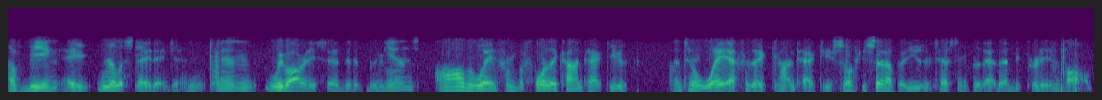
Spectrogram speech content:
of being a real estate agent, and, and we've already said that it begins all the way from before they contact you until way after they contact you. So if you set up a user testing for that, that'd be pretty involved.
